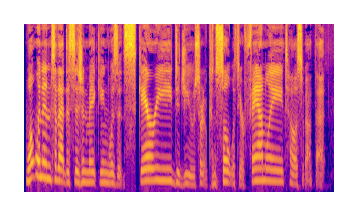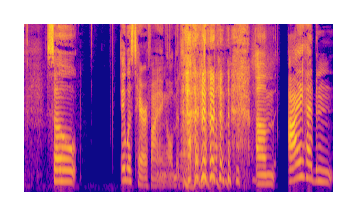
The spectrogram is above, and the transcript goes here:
what went into that decision making? Was it scary? Did you sort of consult with your family? Tell us about that. So, it was terrifying, I'll admit that. um, I had been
